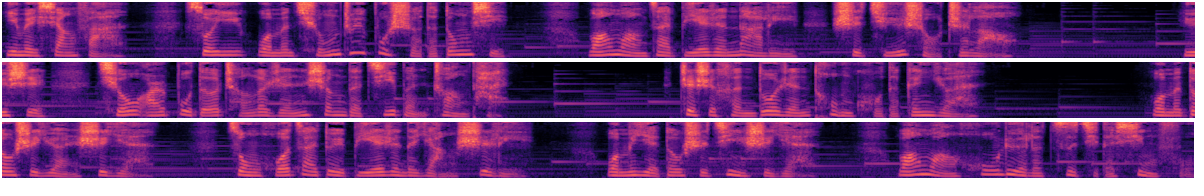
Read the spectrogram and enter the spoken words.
因为相反，所以我们穷追不舍的东西，往往在别人那里是举手之劳。于是，求而不得成了人生的基本状态。这是很多人痛苦的根源。我们都是远视眼，总活在对别人的仰视里。我们也都是近视眼，往往忽略了自己的幸福。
